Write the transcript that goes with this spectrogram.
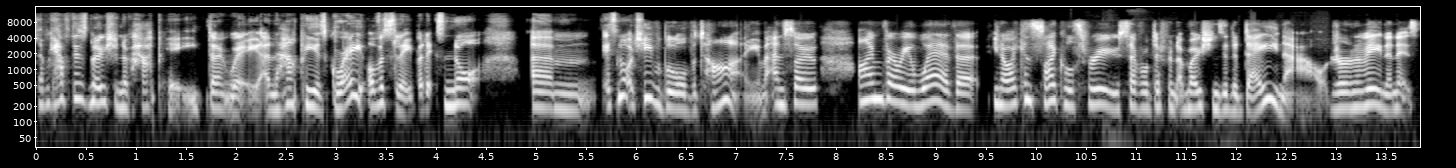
that we have this notion of happy, don't we? And happy is great, obviously, but it's not um, it's not achievable all the time. And so I'm very aware that, you know, I can cycle through several different emotions in a day now. Do you know what I mean? And it's,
